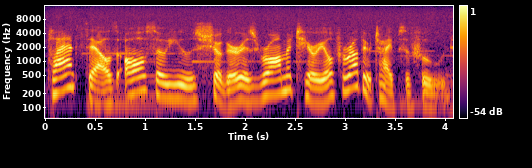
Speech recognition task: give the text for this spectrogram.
Plant cells also use sugar as raw material for other types of food.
